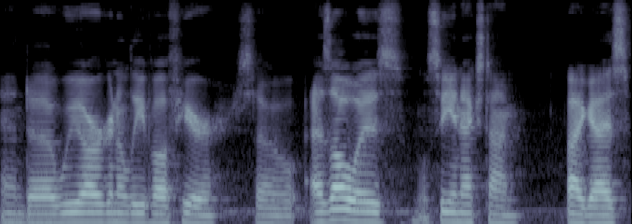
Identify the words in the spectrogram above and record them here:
and uh, we are going to leave off here. So, as always, we'll see you next time. Bye, guys.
